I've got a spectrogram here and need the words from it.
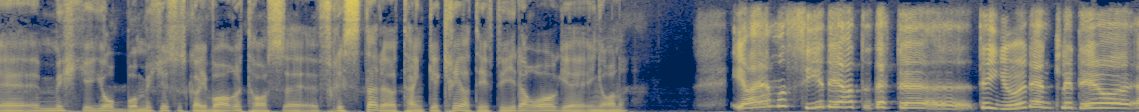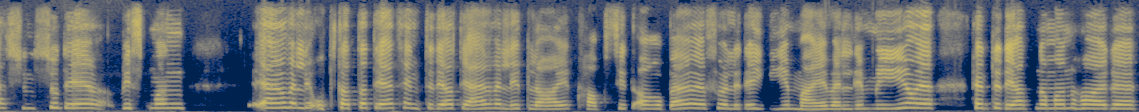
er mye jobb og mye som skal ivaretas. Eh, frister det å tenke kreativt videre òg, Inger Anne? Ja, jeg må si det at dette Det gjør egentlig det, og jeg syns jo det Hvis man jeg er jo veldig opptatt av det. Jeg tenkte det at jeg er veldig glad i KAB sitt arbeid. og Jeg føler det gir meg veldig mye. Og jeg tenkte det at når man har, eh,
